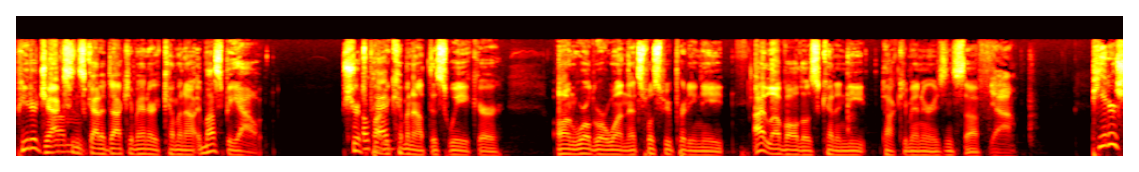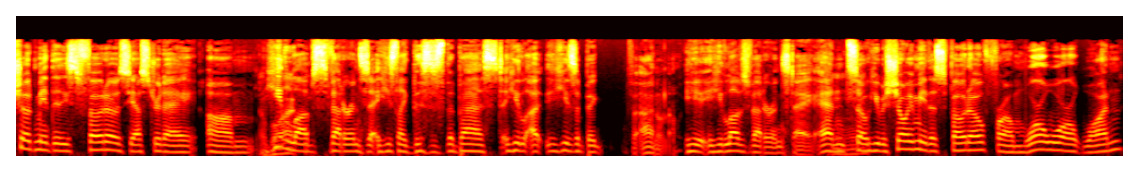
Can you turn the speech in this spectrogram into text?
Peter Jackson's got a documentary coming out. It must be out. I'm sure it's Okay. probably coming out this week or on World War One. That's supposed to be pretty neat. I love all those kind of neat documentaries and stuff. Yeah. Peter showed me these photos yesterday. Um, he loves Veterans Day. He's like, this is the best. He uh, he's a big. I don't know. He he loves Veterans Day, and Mm-hmm. so he was showing me this photo from World War One,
